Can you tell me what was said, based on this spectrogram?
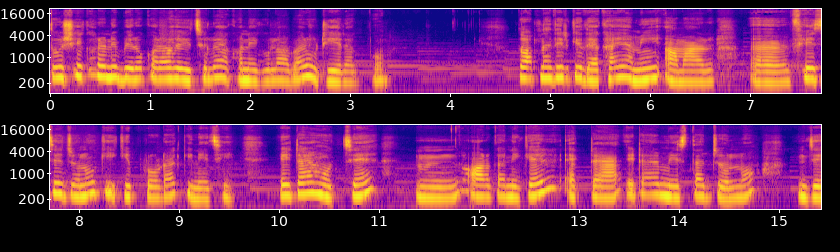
তো সে কারণে বেরো করা হয়েছিল। এখন এগুলো আবার উঠিয়ে রাখব। তো আপনাদেরকে দেখাই আমি আমার ফেসের জন্য কি কি প্রোডাক্ট কিনেছি। এটা হচ্ছে অর্গানিকের একটা, এটা মেস্তার জন্য যে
